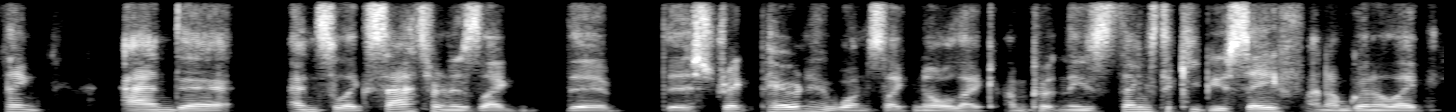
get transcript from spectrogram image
thing. And uh and so like Saturn is like the the strict parent who wants like no like I'm putting these things to keep you safe and I'm going to like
